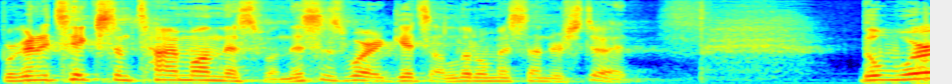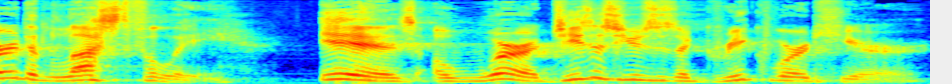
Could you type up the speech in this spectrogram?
we're going to take some time on this one. This is where it gets a little misunderstood. The word lustfully is a word, Jesus uses a Greek word here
